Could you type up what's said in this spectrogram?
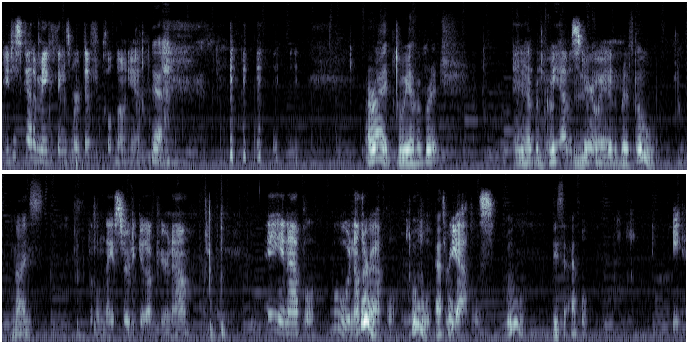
You just gotta make things more difficult, don't you? Yeah. All right, we have a bridge. We have a good we have a stairway. little bridge. Oh, nice. A little nicer to get up here now. Hey, an apple. Ooh, another Ooh, apple. Ooh, apple. Three apples. Ooh, piece of apple. Yeah.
